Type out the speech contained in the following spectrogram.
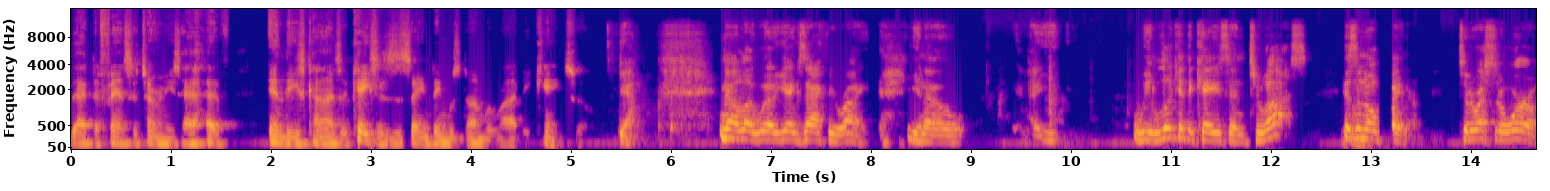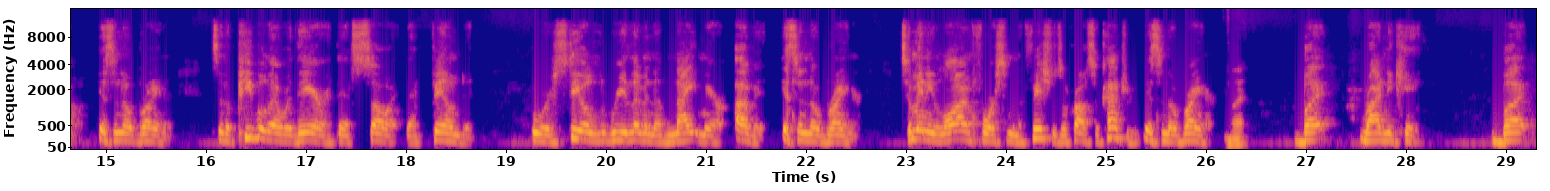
that defense attorneys have in these kinds of cases. The same thing was done with Rodney King. So, yeah. No, look, Will, you're exactly right. You know, we look at the case, and to us, it's a no brainer. To the rest of the world, it's a no brainer. To the people that were there, that saw it, that filmed it, who are still reliving the nightmare of it, it's a no brainer. To many law enforcement officials across the country, it's a no brainer. Right. But Rodney King, but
